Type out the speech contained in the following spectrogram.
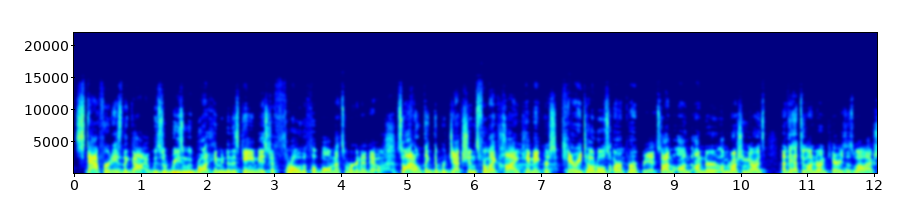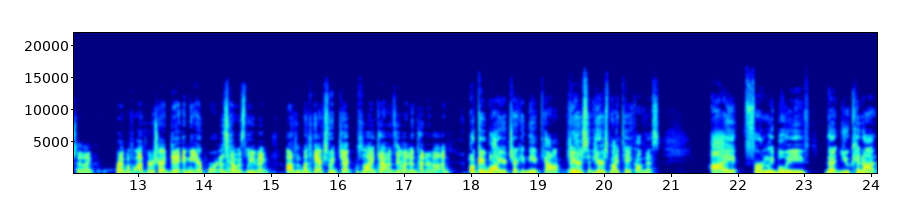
Stafford is the guy. Which is the reason we brought him into this game is to throw the football, and that's what we're gonna do. So I don't think the projections for like high Cam Akers carry totals are appropriate. So I'm on under on the rushing yards. I think I took under on carries as well, actually. Like right before, I'm pretty sure I did it in the airport as I was leaving. Um, let me actually check my account and see if I did that or not. Okay, while you're checking the account, here's here's my take on this. I firmly believe that you cannot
